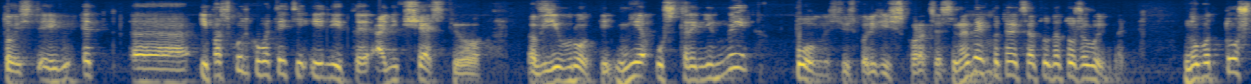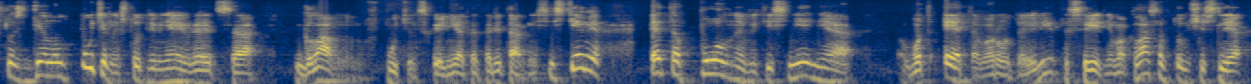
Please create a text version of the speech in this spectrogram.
То есть, и поскольку вот эти элиты, они, к счастью, в Европе не устранены полностью из политического процесса. Иногда их пытаются оттуда тоже выгнать. Но вот то, что сделал Путин, и что для меня является главным в путинской нетоталитарной системе, это полное вытеснение вот этого рода элиты, среднего класса в том числе,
